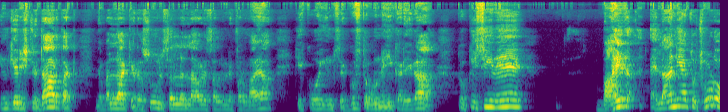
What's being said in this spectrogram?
इनके रिश्तेदार तक जब अल्लाह के रसूल सल्लल्लाहु अलैहि वसल्लम ने फरमाया कि कोई इनसे गुफ्तगु नहीं करेगा तो किसी ने बाहर एलानिया तो छोड़ो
